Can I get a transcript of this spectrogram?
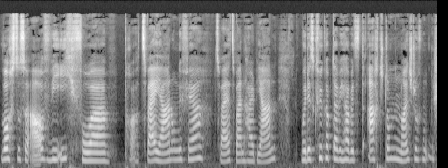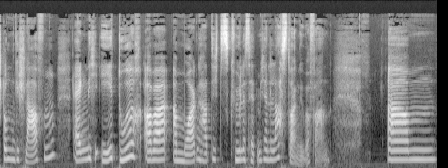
wachst du so auf wie ich vor boah, zwei Jahren ungefähr, zwei, zweieinhalb Jahren, wo ich das Gefühl gehabt habe, ich habe jetzt acht Stunden, neun Stunden geschlafen, eigentlich eh durch, aber am Morgen hatte ich das Gefühl, es hätte mich ein Lastwagen überfahren. Ähm,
